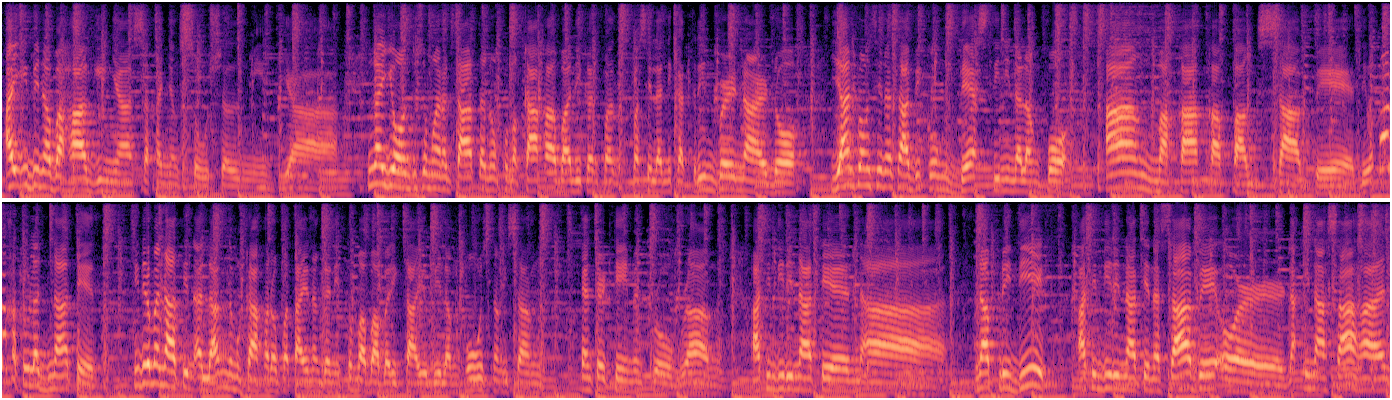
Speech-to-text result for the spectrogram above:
ay ibinabahagi niya sa kanyang social media. Ngayon, doon sa mga nagtatanong kung magkakabalikan pa, pa sila ni Catherine Bernardo, yan po ang sinasabi kong destiny na lang po ang makakapagsabi. Di ba? Para katulad natin, hindi naman natin alam na magkakaroon pa tayo ng ganito, mababalik tayo bilang host ng isang entertainment program. At hindi rin natin ah, na-predict at hindi rin natin nasabi or na inasahan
